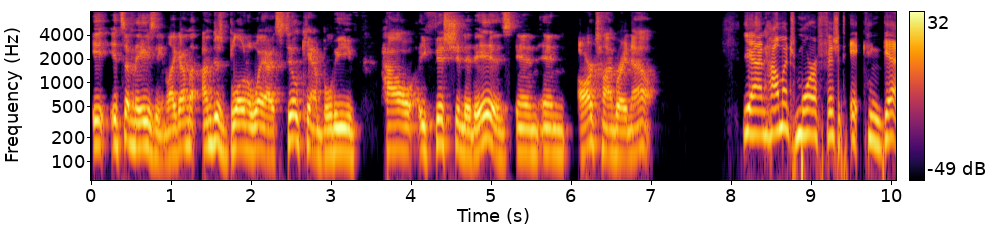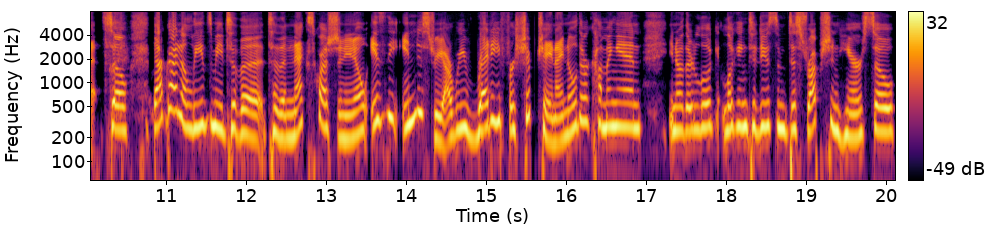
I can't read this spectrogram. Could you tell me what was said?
it, it's amazing like I'm, I'm just blown away i still can't believe how efficient it is in in our time right now yeah, and how much more efficient it can get. So that kind of leads me to the to the next question. You know, is the industry are we ready for ship chain? I know they're coming in. You know, they're look, looking to do some disruption here. So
